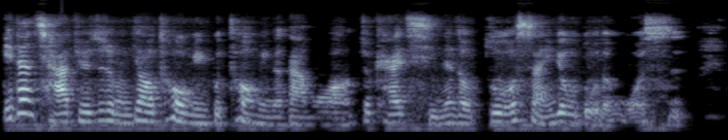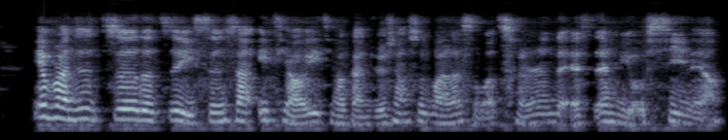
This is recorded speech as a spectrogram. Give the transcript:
一旦察觉这种要透明不透明的大魔王，就开启那种左闪右躲的模式，要不然就是遮的自己身上一条一条，感觉像是玩了什么成人的 SM 游戏那样，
